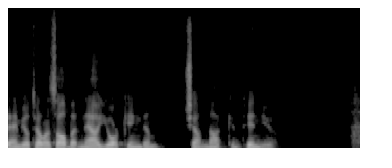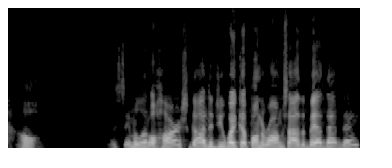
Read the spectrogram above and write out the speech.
Samuel telling Saul, But now your kingdom shall not continue. Wow. That seemed a little harsh. God, did you wake up on the wrong side of the bed that day?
